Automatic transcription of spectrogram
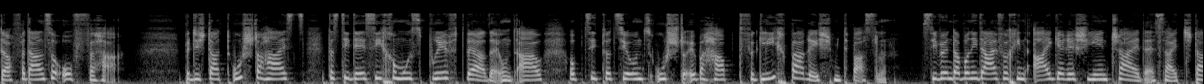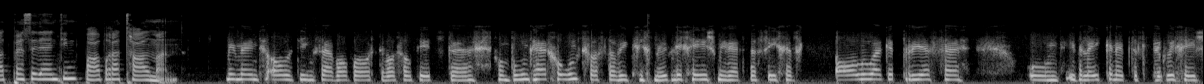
dürfen also offen haben. Bei der Stadt Uster heisst es, dass die Idee sicher muss geprüft werden und auch, ob die Situation zu Uster überhaupt vergleichbar ist mit Basel. Sie wollen aber nicht einfach in Eigenregie entscheiden, sagt Stadtpräsidentin Barbara Thalmann. Wir müssen allerdings auch abwarten, was halt jetzt äh, vom Bund herkommt, was da wirklich möglich ist. Wir werden das sicher anschauen, prüfen und überlegen, ob das möglich ist,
